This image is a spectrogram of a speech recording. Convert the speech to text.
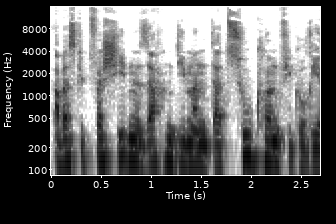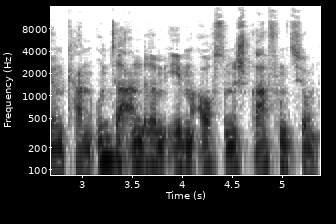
Aber es gibt verschiedene Sachen, die man dazu konfigurieren kann. Unter anderem eben auch so eine Sprachfunktion.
